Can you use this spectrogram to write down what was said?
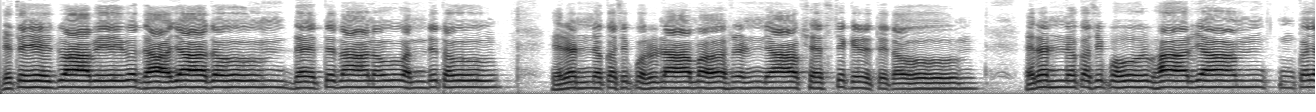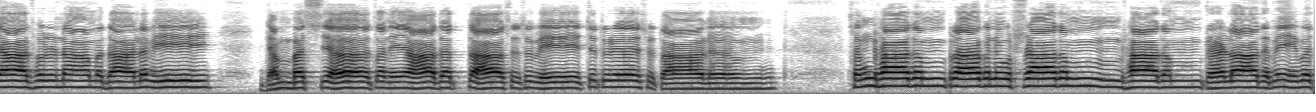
दिते द्वावेव दायादौ, दैत्यदानौ वन्दितौ। हिरण्यकशिपुर्नाम हिरण्याक्षश्च कीर्तितौ। हिरण्यकशिपोर्भार्यां कयाधुर्नाम दानवी जम्बस्य तनया दत्ता सुशुभे चतुरसुतान्। सङ्घ्रादं प्रागनुह्रादं भ्रादं प्रह्लादमेव च।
